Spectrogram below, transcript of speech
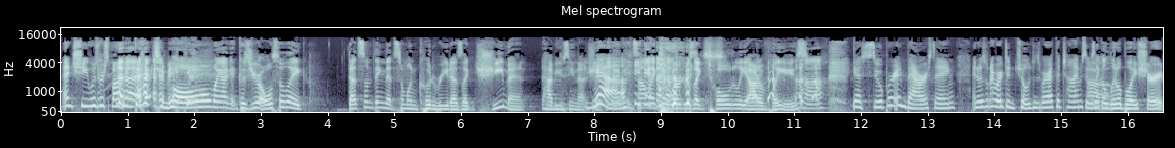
and, she was responding back to me. Oh my god! Because you're also like, that's something that someone could read as like she meant. Have you seen that shit? You know what I Yeah. mean? it's not like the word was like totally out of place. Yeah, super embarrassing. And it was when I worked in children's wear at the time, so it was like a Oh. little boy shirt,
